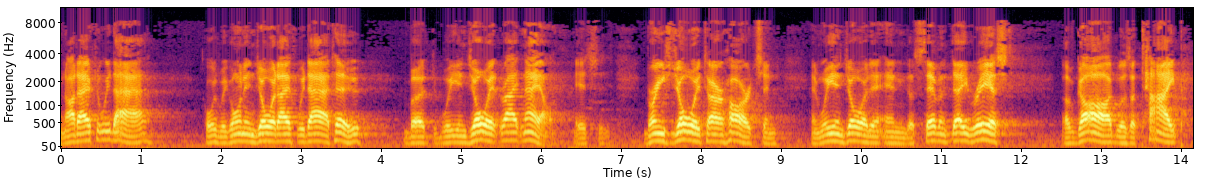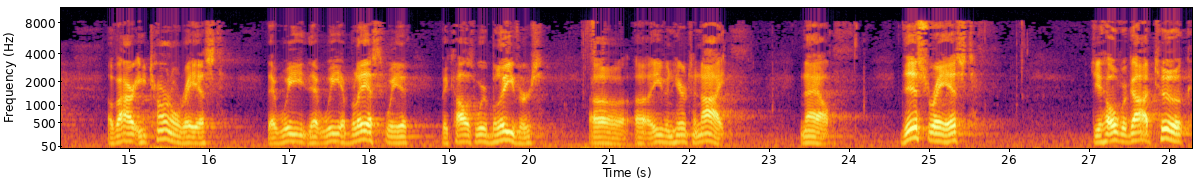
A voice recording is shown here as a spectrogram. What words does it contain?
not after we die. Of course, we're going to enjoy it after we die too, but we enjoy it right now. It's, it brings joy to our hearts and, and we enjoy it. And the seventh day rest of God was a type of our eternal rest that we, that we are blessed with because we're believers, uh, uh, even here tonight. Now, this rest Jehovah God took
